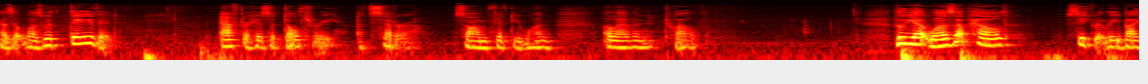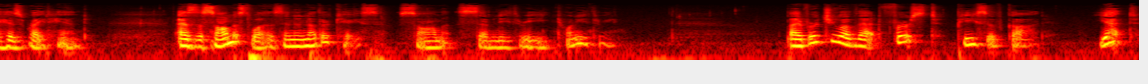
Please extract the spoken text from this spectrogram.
as it was with David after his adultery, etc. Psalm 51, 11, 12. Who yet was upheld secretly by his right hand, as the psalmist was in another case, Psalm 73, 23. By virtue of that first peace of God, yet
